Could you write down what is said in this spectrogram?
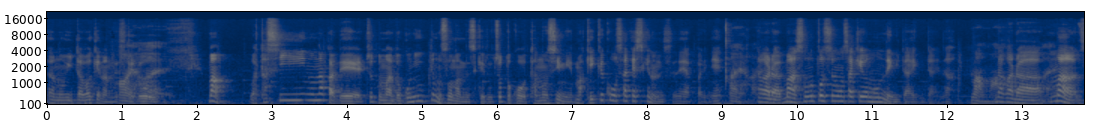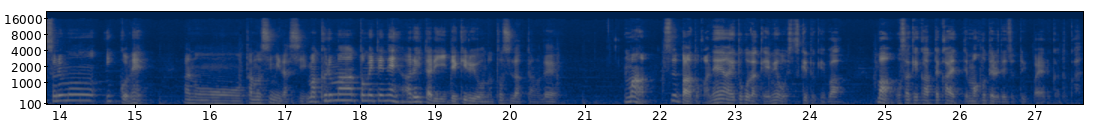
あのいたわけなんですけど、はいはい。まあ私の中でちょっとまあどこに行ってもそうなんですけどちょっとこう楽しみまあ結局お酒好きなんですよねやっぱりね。はいだはい。からまあその年のお酒を飲んでみたいみたいな。まあまあだからはいまあそれも一個ねあのー楽しみだしまあ車止めてね歩いたりできるような都市だったのでまあスーパーとかねああいうとこだけ目を押し付けとけばまあお酒買って帰ってまあホテルでちょっといっぱいやるかとか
